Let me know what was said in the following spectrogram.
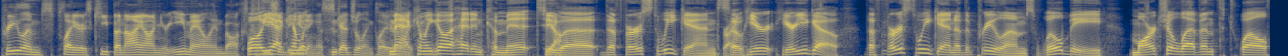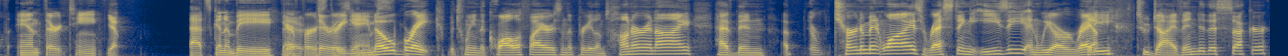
prelims players keep an eye on your email inbox. Well, you yeah, should be can we- getting a scheduling player. Matt, like- can we go ahead and commit to Yeah. uh, the first weekend? So here, here you go. The first weekend of the prelims will be March 11th, 12th, and 13th. Yep. That's going to be your There- first there three games. No break between the qualifiers and the prelims. Hunter and I have been uh, tournament wise resting easy, and we are ready to dive into this sucker.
